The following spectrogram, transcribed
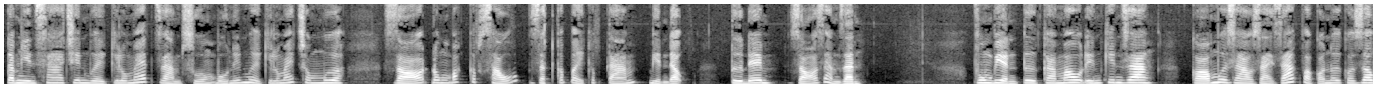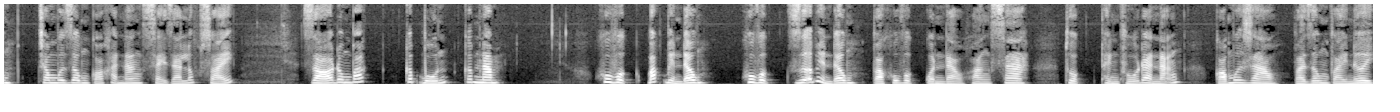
tầm nhìn xa trên 10 km giảm xuống 4 đến 10 km trong mưa, gió đông bắc cấp 6, giật cấp 7 cấp 8, biển động, từ đêm gió giảm dần. Vùng biển từ Cà Mau đến Kiên Giang có mưa rào rải rác và có nơi có rông, trong mưa rông có khả năng xảy ra lốc xoáy. Gió đông bắc cấp 4, cấp 5. Khu vực Bắc Biển Đông, khu vực giữa Biển Đông và khu vực quần đảo Hoàng Sa thuộc thành phố Đà Nẵng có mưa rào và rông vài nơi,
